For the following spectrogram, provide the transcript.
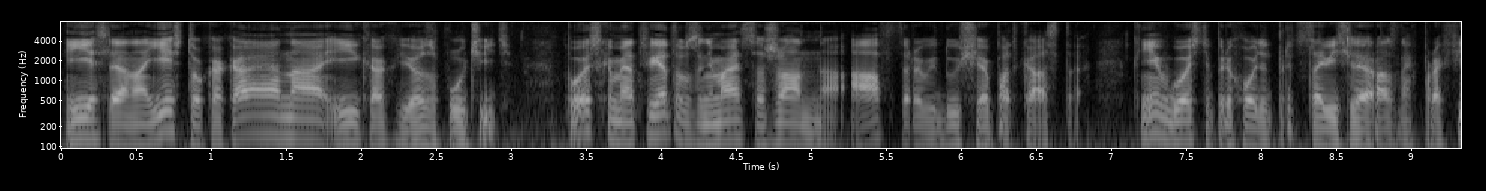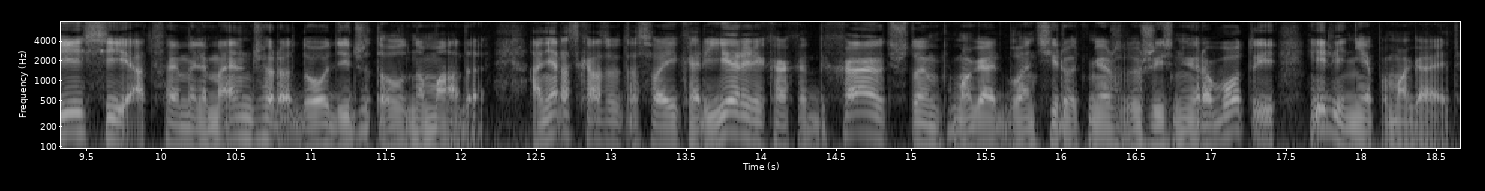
И если она есть, то какая она и как ее заполучить. Поисками ответов занимается Жанна, автор и ведущая подкаста. К ней в гости приходят представители разных профессий, от family менеджера до digital номада. Они рассказывают о своей карьере, как отдыхают, что им помогает балансировать между жизнью и работой или не помогает.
